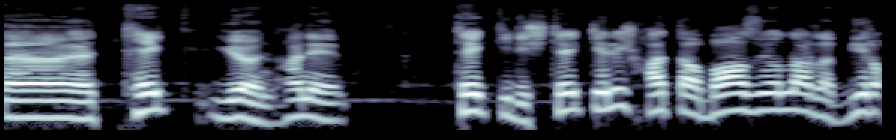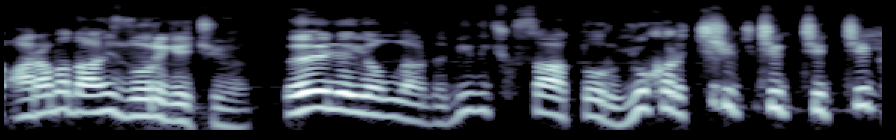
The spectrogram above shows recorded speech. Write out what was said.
e, tek yön hani tek gidiş tek geliş hatta bazı yollarda bir araba dahi zoru geçiyor. Öyle yollarda bir buçuk saat doğru yukarı çık çık çık çık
